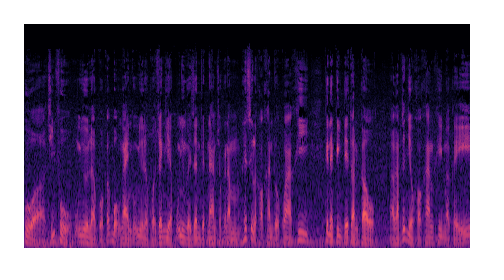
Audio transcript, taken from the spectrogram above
của chính phủ cũng như là của các bộ ngành cũng như là của doanh nghiệp cũng như người dân Việt Nam trong cái năm hết sức là khó khăn vừa qua khi cái nền kinh tế toàn cầu uh, gặp rất nhiều khó khăn khi mà cái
